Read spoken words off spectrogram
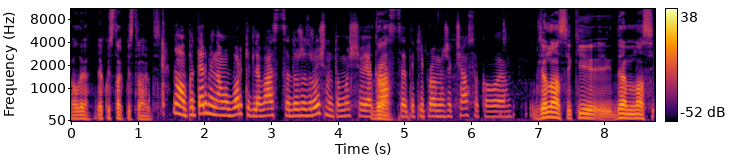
але якось так підстраюватися. Ну, а по термінам уборки для вас це дуже зручно, тому що якраз це такий проміжок часу, коли Для нас, які, де в нас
